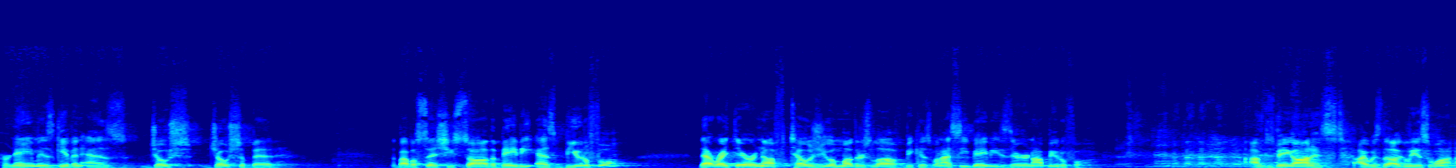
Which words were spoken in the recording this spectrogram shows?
her name is given as Josh-. The Bible says she saw the baby as beautiful. That right there enough tells you a mother's love because when I see babies, they're not beautiful. I'm just being honest. I was the ugliest one.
